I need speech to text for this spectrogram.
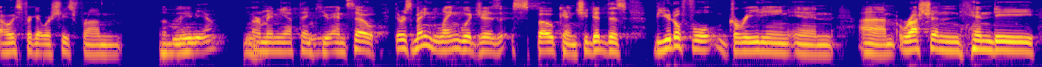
I always forget where she's from. Armenia. Armenia, thank you. And so there was many languages spoken. She did this beautiful greeting in um, Russian, Hindi,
